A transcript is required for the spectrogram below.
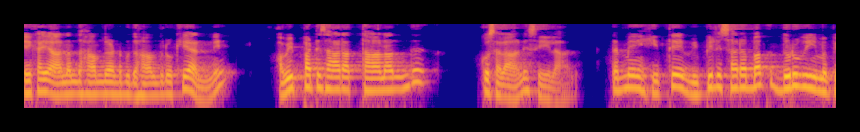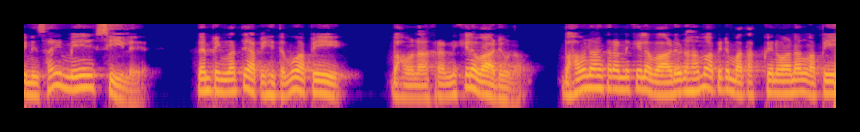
ඒකයි ආනන්ද හාමුදුරන්ට බුදුහාමුදුරුවෝ කියන්නේ අවිප්පටිසාරත්තානන්ද කුසලානි සීලානි. දැන් මේ හිතේ විපිලිසර බව දුරු වීම පිණිසයි මේ සීලය. දැන් පින්වත්නි අපි හිතමු අපි භාවනා කරන්න කියලා වාඩි වුණා. භාවනා කරන්න කියලා වාඩි වුණාම අපිට මතක් වෙනවා නම් අපි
